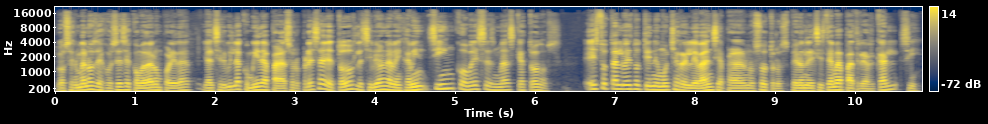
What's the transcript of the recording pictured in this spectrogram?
Los hermanos de José se acomodaron por edad, y al servir la comida, para sorpresa de todos, le sirvieron a Benjamín cinco veces más que a todos. Esto tal vez no tiene mucha relevancia para nosotros, pero en el sistema patriarcal sí.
